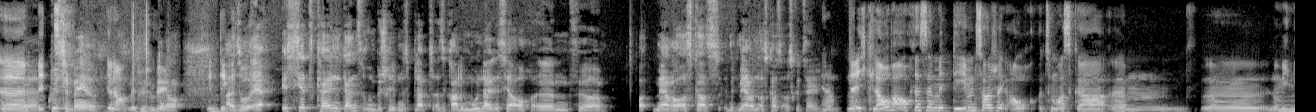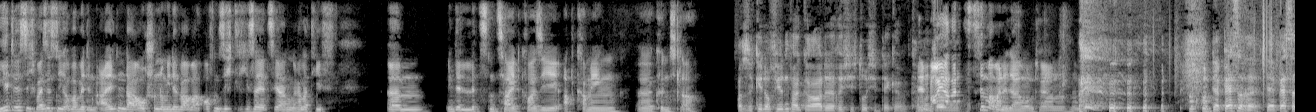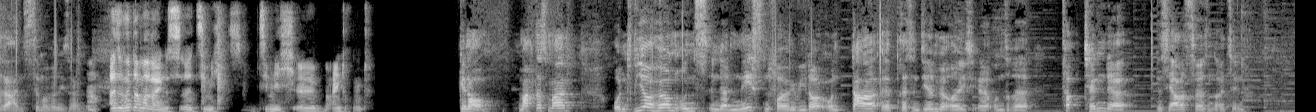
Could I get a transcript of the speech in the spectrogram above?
Äh, äh, Christian Bale. Genau, mit Christian Bale. Genau. Also er ist jetzt kein ganz unbeschriebenes Blatt. Also gerade Moonlight ist ja auch ähm, für mehrere Oscars, mit mehreren Oscars ausgezeichnet ja. worden. Ja, ich glaube auch, dass er mit dem Soundtrack auch zum Oscar ähm, äh, nominiert ist. Ich weiß jetzt nicht, ob er mit den alten da auch schon nominiert war, aber offensichtlich ist er jetzt ja ein relativ ähm, in der letzten Zeit quasi upcoming äh, Künstler. Also geht auf jeden Fall gerade richtig durch die Decke. der neue sagen. Hans Zimmer, meine Damen und Herren. der bessere, der bessere Hans Zimmer, würde ich sagen. Ja, also hört da mal rein, das ist äh, ziemlich, ziemlich äh, beeindruckend. Genau, macht das mal. Und wir hören uns in der nächsten Folge wieder und da äh, präsentieren wir euch äh, unsere Top 10 der, des Jahres 2019.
